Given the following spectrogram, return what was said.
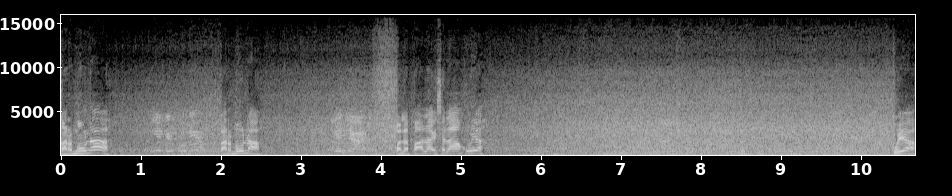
Carmona! Carmona! Palapala, isa lang kuya. Kuya,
